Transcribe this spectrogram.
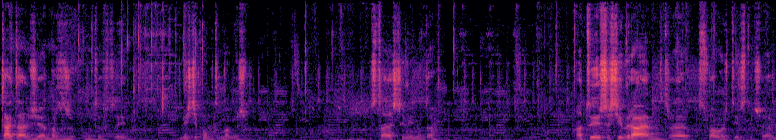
Tak, tak, wziąłem bardzo dużo punktów tutaj. 200 punktów mam już. Została jeszcze minuta. A tu jeszcze się brałem, trochę słabo, że tu skoczyłem.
